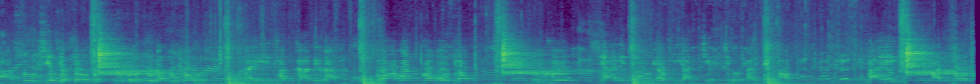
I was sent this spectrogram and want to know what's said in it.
啊，四星玉道无事无主南路高文，来参加着咱大湾广播中新主科声音老苗吉安征召大典吼。来办普渡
